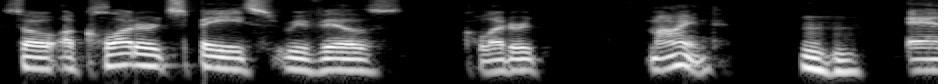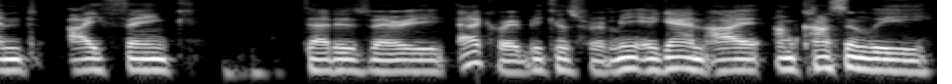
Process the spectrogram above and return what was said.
So a cluttered space reveals cluttered mind. Mm-hmm. And I think that is very accurate because for me, again, I, I'm constantly,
